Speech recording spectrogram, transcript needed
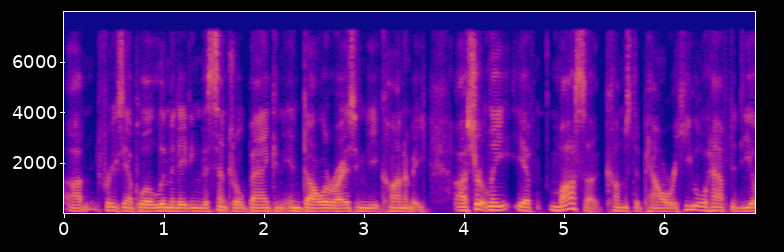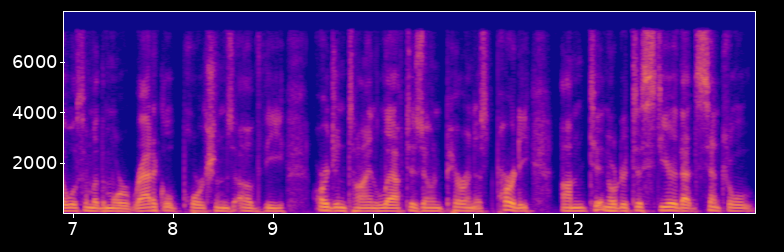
um, for example, eliminating the central bank and, and dollarizing the economy. Uh, certainly, if Massa comes to power, he will have to deal with some of the more radical portions of the Argentine left, his own Peronist party um, to, in order to steer that central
